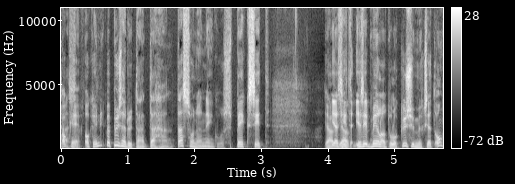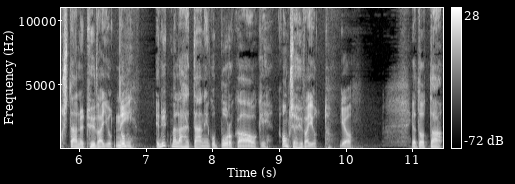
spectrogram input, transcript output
Okei, okei, nyt me pysähdytään tähän. Tässä on ne niin kuin speksit. Ja, ja ja- sitten ja sit meillä on tullut kysymyksiä, että onko tämä nyt hyvä juttu. Niin. Ja nyt me lähdetään niin kuin purkaa auki, onko se hyvä juttu. Joo. Ja tota,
